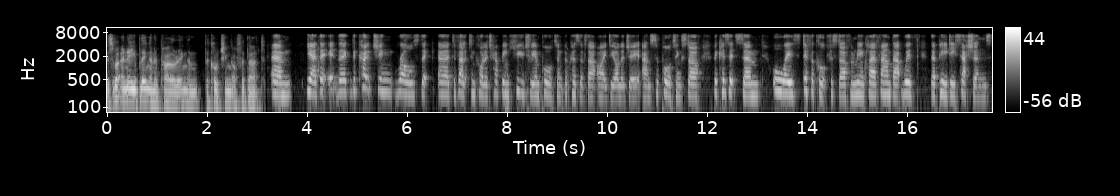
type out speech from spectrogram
it's about enabling and empowering, and the coaching offered that. Um, yeah, the, the, the coaching roles that uh, developed in college have been hugely important because of that ideology and supporting staff because it's um, always difficult for staff. And me and Claire found that with the PD sessions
